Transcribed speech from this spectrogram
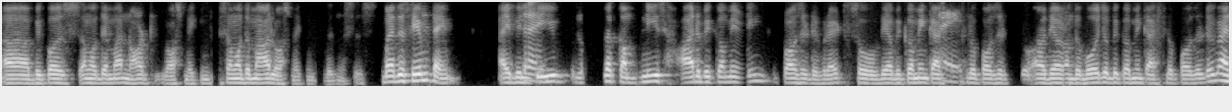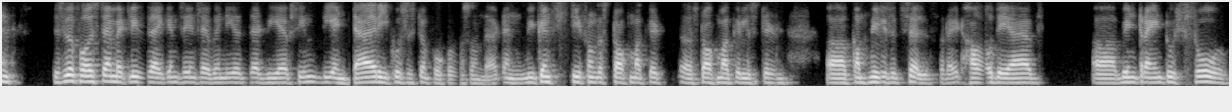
uh, because some of them are not loss making, some of them are loss making businesses. But at the same time, I believe right. the companies are becoming positive, right? So they are becoming cash right. flow positive, or they are on the verge of becoming cash flow positive. And this is the first time, at least I can say in seven years, that we have seen the entire ecosystem focus on that. And we can see from the stock market, uh, stock market listed uh, companies itself, right, how they have uh, been trying to show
